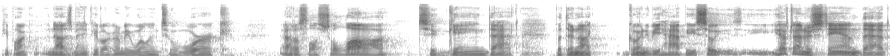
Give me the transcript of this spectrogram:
people aren't not as many people are going to be willing to work out of celestial law to gain that, right. but they're not going to be happy. So you have to understand that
